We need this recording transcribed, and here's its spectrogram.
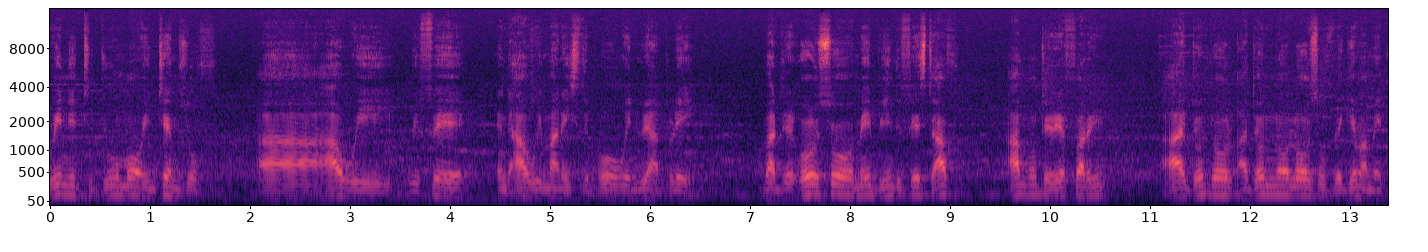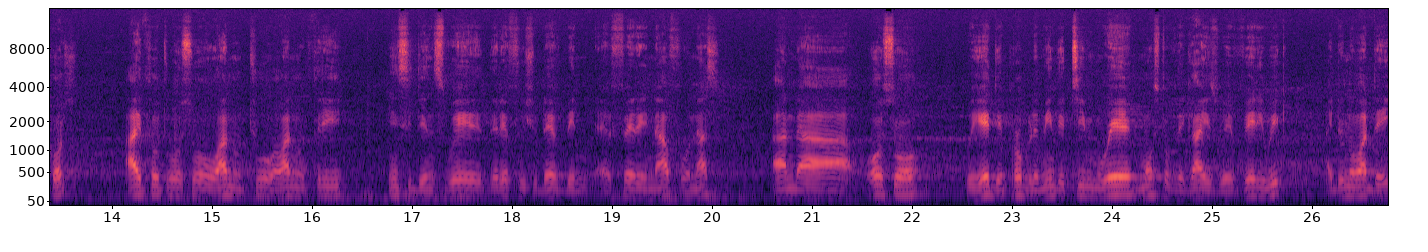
we need to do more in terms of uh, how we, we fare and how we manage the ball when we are playing. But also maybe in the first half, I'm not a referee. I don't know. I don't know laws of the game. I'm a coach. I thought also one or two or one or three incidents where the referee should have been uh, fair enough on us, and uh, also we had a problem in the team where most of the guys were very weak. I don't know what they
